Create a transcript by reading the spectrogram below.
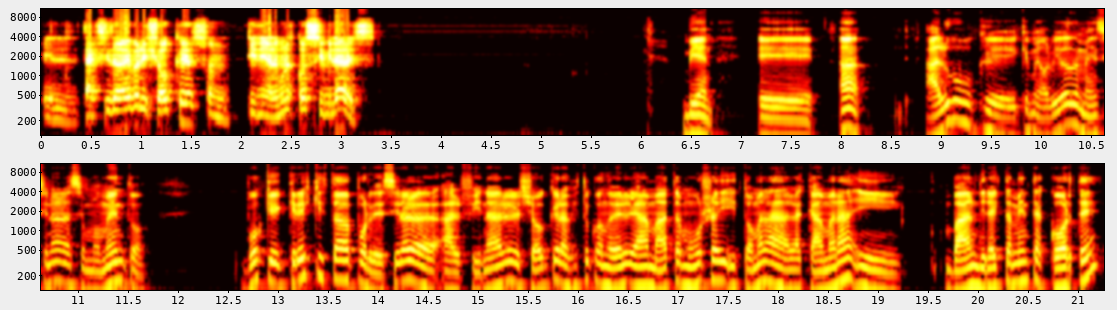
el Taxi Driver y Shocker son, tienen algunas cosas similares. Bien, eh, ah, algo que, me olvido de mencionar hace un momento. ¿Vos qué crees que estaba por decir al, final el Shocker? ¿Has visto cuando él ya mata a Murray y toma la, la cámara y van directamente a corte.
